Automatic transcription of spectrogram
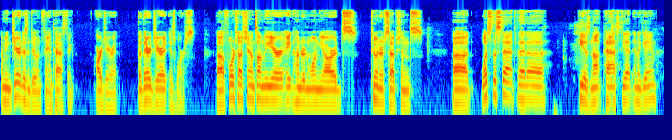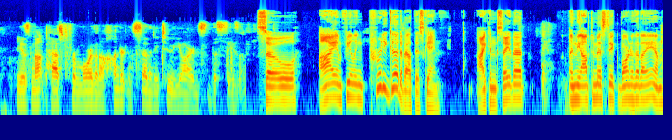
I mean, Jarrett isn't doing fantastic. Our Jarrett. But their Jarrett is worse. Uh, four touchdowns on the year, 801 yards, two interceptions. Uh, what's the stat that uh, he has not passed yet in a game? He has not passed for more than 172 yards this season. So I am feeling pretty good about this game. I can say that in the optimistic Barner that I am.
